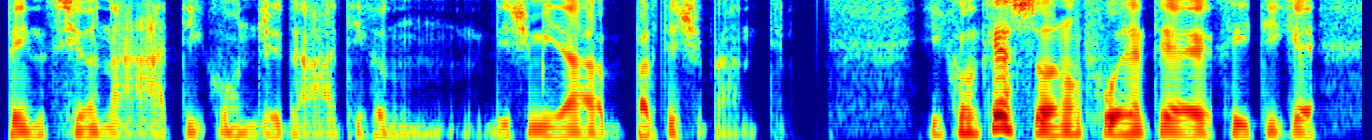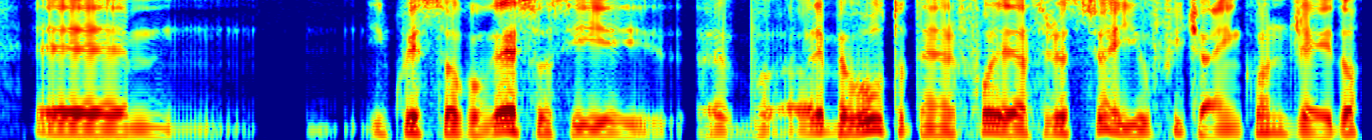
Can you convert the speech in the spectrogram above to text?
pensionati congedati, con 10.000 partecipanti. Il congresso non fu esente da critiche. Eh, in questo congresso si eh, avrebbe voluto tenere fuori dall'associazione gli ufficiali in congedo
